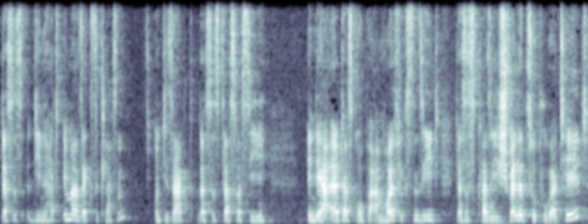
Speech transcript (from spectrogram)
das ist, die hat immer sechste Klassen und die sagt, das ist das, was sie in der Altersgruppe am häufigsten sieht. Das ist quasi die Schwelle zur Pubertät.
